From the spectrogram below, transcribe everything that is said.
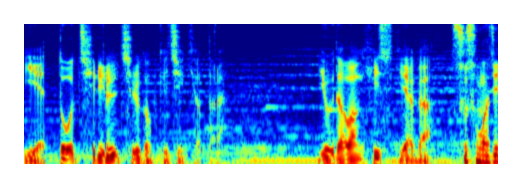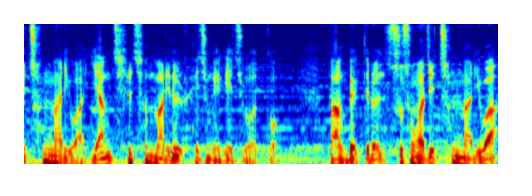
이에 또 7일을 즐겁게 지켰더라. 유다 왕 히스기야가 수송아지 천 마리와 양 칠천 마리를 회중에게 주었고 방백들은 수송아지 천 마리와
